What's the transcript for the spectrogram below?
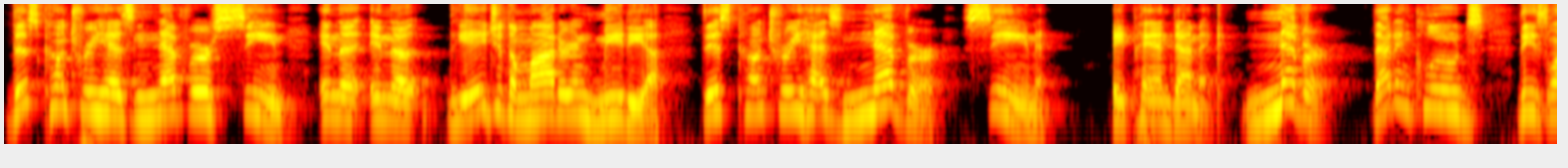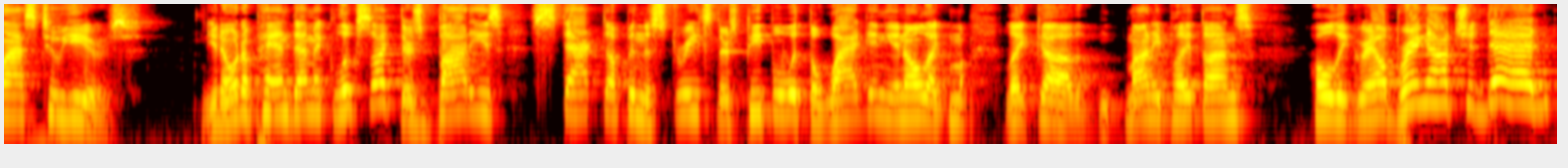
This country has never seen in the in the the age of the modern media, this country has never seen a pandemic. Never. That includes these last 2 years. You know what a pandemic looks like? There's bodies stacked up in the streets. There's people with the wagon, you know, like like uh, Monty Python's Holy Grail. Bring out your dead.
